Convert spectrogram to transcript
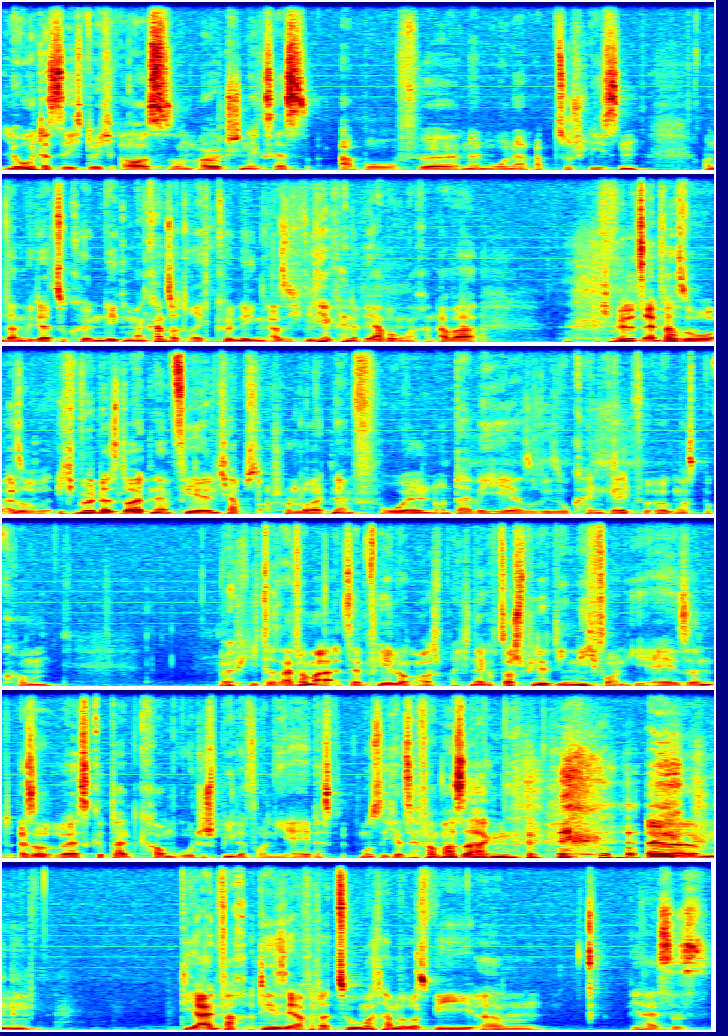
lohnt es sich durchaus, so ein Origin Access-Abo für einen Monat abzuschließen und dann wieder zu kündigen. Man kann es auch direkt kündigen. Also ich will hier keine Werbung machen, aber ich will es einfach so, also ich würde es Leuten empfehlen, ich habe es auch schon Leuten empfohlen und da wir hier ja sowieso kein Geld für irgendwas bekommen, möchte ich das einfach mal als Empfehlung aussprechen. Da gibt es auch Spiele, die nicht von EA sind. Also es gibt halt kaum gute Spiele von EA, das muss ich jetzt einfach mal sagen. ähm, die einfach, die sie einfach dazu gemacht haben, sowas wie, ähm, wie heißt es?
